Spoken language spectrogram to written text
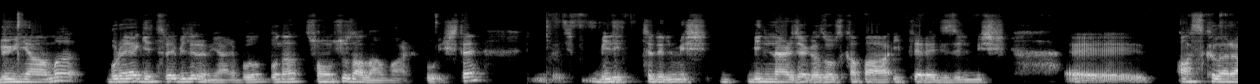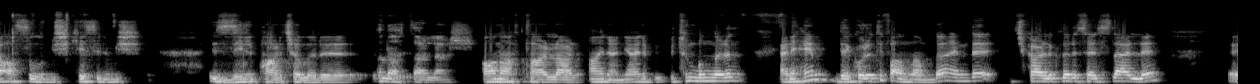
dünyamı buraya getirebilirim. Yani bu buna sonsuz alan var bu işte. Biriktirilmiş binlerce gazoz kapağı iplere dizilmiş e, askılara asılmış kesilmiş zil parçaları anahtarlar. Anahtarlar aynen. Yani bütün bunların yani hem dekoratif anlamda hem de çıkardıkları seslerle e,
